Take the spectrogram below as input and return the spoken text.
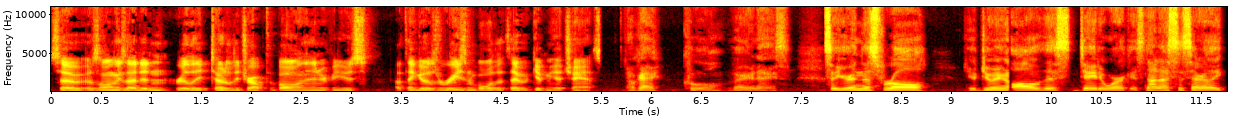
So as long as I didn't really totally drop the ball in the interviews, I think it was reasonable that they would give me a chance. Okay, cool. Very nice. So you're in this role, you're doing all of this data work. It's not necessarily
